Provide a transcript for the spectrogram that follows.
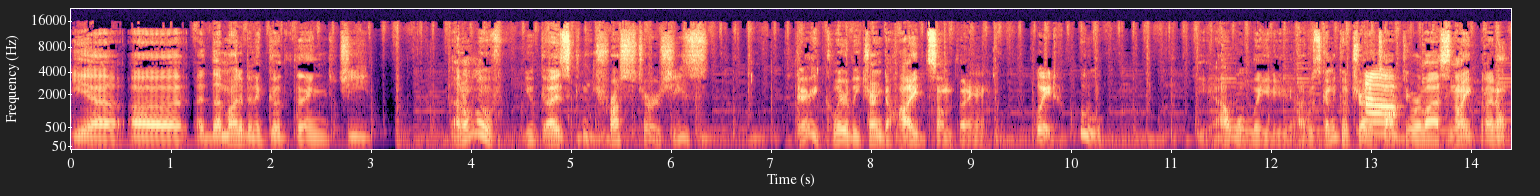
Yeah, uh, that might have been a good thing. She. I don't know if you guys can trust her. She's very clearly trying to hide something. Wait, who? The owl lady. I was gonna go try No. to talk to her last night, but I don't.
